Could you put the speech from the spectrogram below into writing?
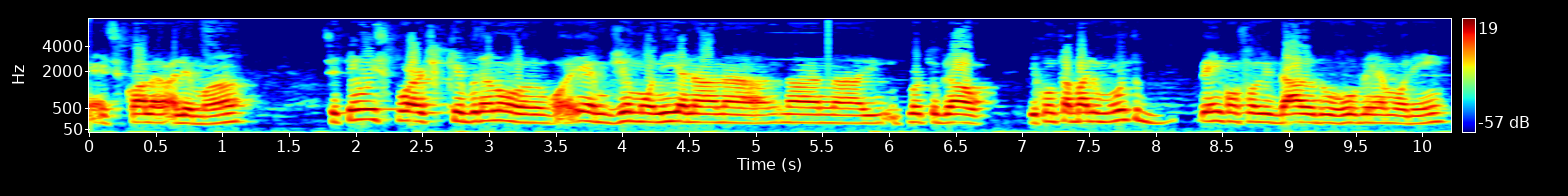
a escola alemã. Você tem o esporte quebrando hegemonia na, na, na, na, em Portugal e com um trabalho muito bem consolidado do Rubem Amorim.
